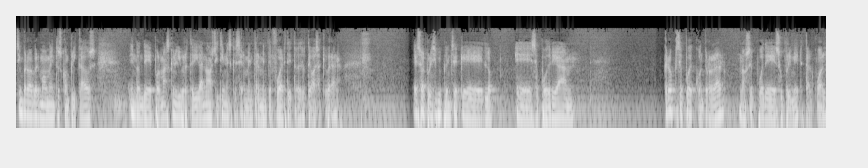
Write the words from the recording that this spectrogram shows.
siempre va a haber momentos complicados en donde por más que un libro te diga no, si tienes que ser mentalmente fuerte y todo eso te vas a quebrar. Eso al principio pensé que lo eh, se podría creo que se puede controlar no se puede suprimir tal cual.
